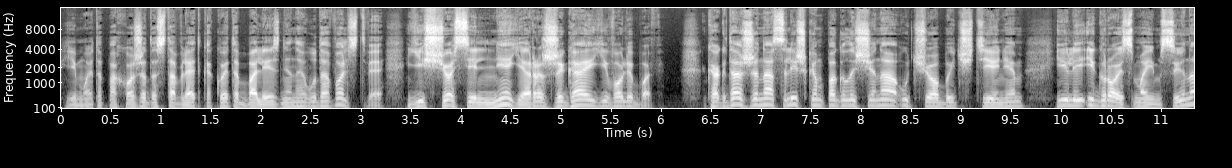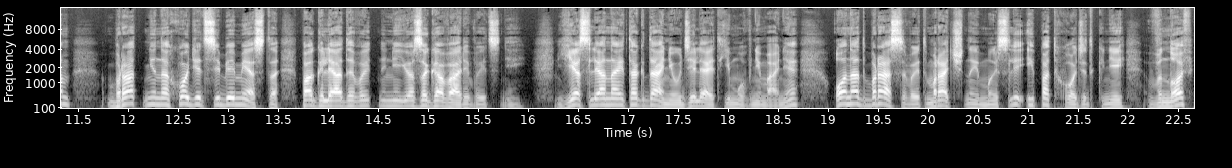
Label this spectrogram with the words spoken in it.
Ему это, похоже, доставляет какое-то болезненное удовольствие, еще сильнее разжигая его любовь. Когда жена слишком поглощена учебой, чтением или игрой с моим сыном, брат не находит себе места, поглядывает на нее, заговаривает с ней. Если она и тогда не уделяет ему внимания, он отбрасывает мрачные мысли и подходит к ней, вновь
